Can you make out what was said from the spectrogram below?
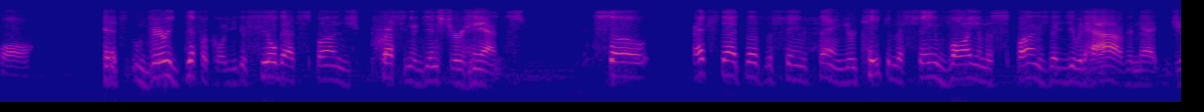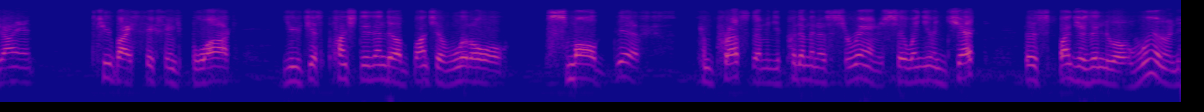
ball, it's very difficult. You can feel that sponge pressing against your hands. So XStat does the same thing. You're taking the same volume of sponge that you would have in that giant two by six inch block. You just punched it into a bunch of little small discs, compressed them, and you put them in a syringe. So when you inject those sponges into a wound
